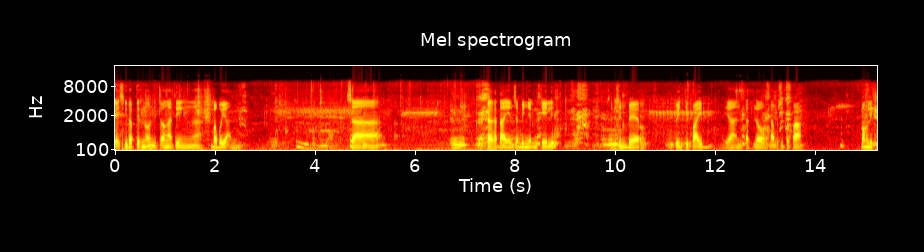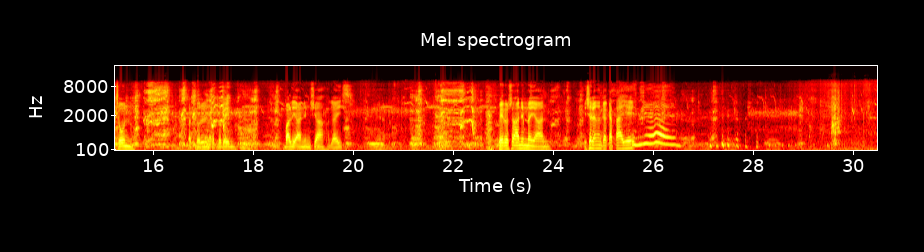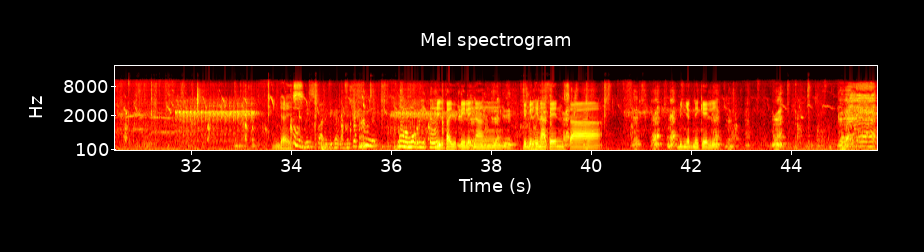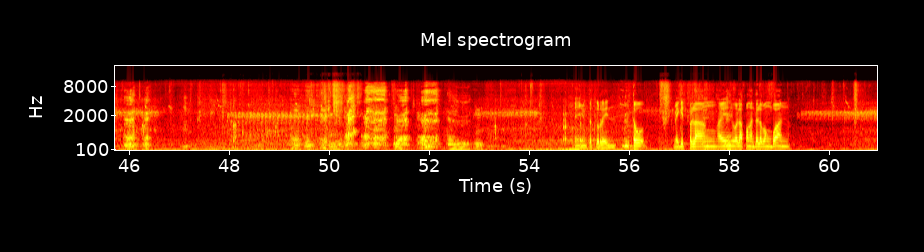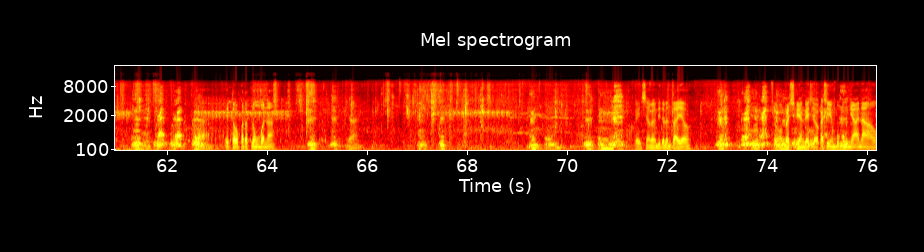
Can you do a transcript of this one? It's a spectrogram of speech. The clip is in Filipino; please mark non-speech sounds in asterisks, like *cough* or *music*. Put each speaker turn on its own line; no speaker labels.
Guys, good afternoon. Ito ang ating uh, baboyan. Sa kakatayan sa binyag ni Kelly. Sa December 25. Yan, tatlo. Tapos ito pa, pang lechon. Tatlo rin, tatlo rin. Bali, anim siya, guys. Pero sa anim na yan, isa lang ang kakatayin. Yan! *laughs* Guys. Dito tayo pipili ng bibilhin natin sa binyag ni Kelly. Ayan yung tatlo rin. Ito, may pa lang, ay wala pa nga dalawang buwan. Ito, patatlong buwan na. Yan. Okay, so hanggang dito lang tayo. So, ma-press ko yan guys, oh, kasi yung bubong niya anahaw.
